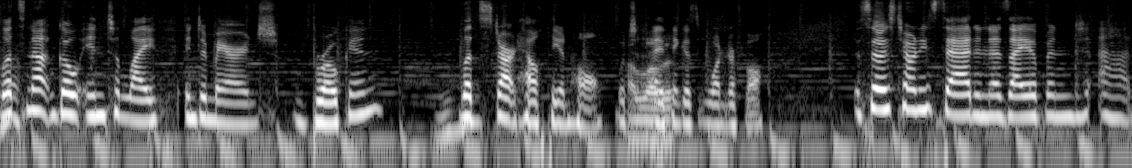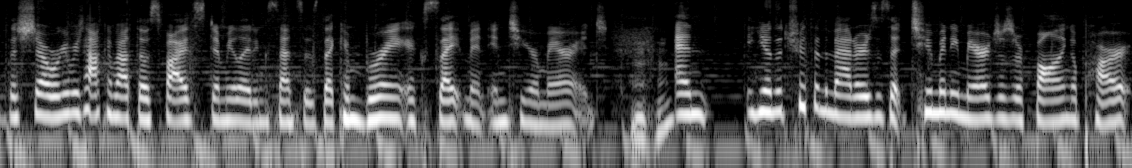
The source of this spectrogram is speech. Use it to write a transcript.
Let's not go into life, into marriage broken. Let's start healthy and whole, which I I, it. think is wonderful. So, as Tony said, and as I opened uh, the show, we're going to be talking about those five stimulating senses that can bring excitement into your marriage. And you know, the truth of the matter is, is that too many marriages are falling apart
